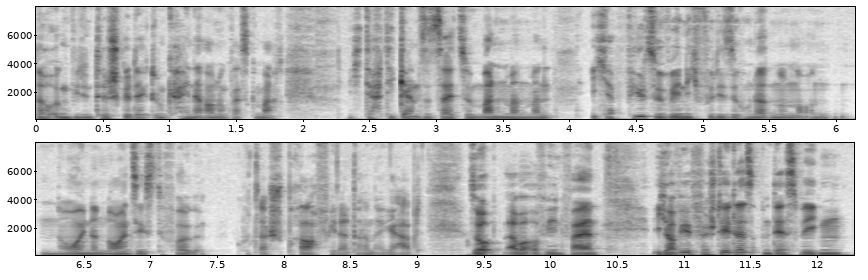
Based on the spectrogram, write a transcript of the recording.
noch irgendwie den Tisch gedeckt und keine Ahnung was gemacht. Ich dachte die ganze Zeit so, Mann, Mann, Mann, ich habe viel zu wenig für diese 199. Folge kurzer Sprachfehler drin gehabt. So, aber auf jeden Fall, ich hoffe, ihr versteht das und deswegen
